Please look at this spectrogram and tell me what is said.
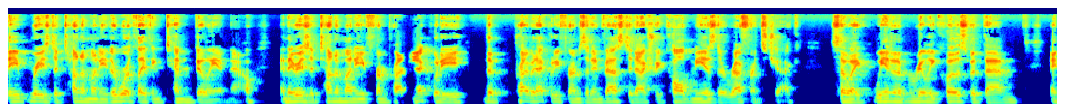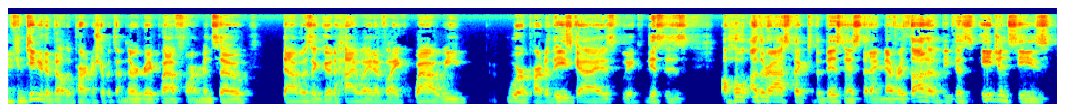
they raised a ton of money. They're worth, I think, 10 billion now. And they raised a ton of money from private equity. The private equity firms that invested actually called me as their reference check. So like we ended up really close with them and continue to build a partnership with them. They're a great platform. And so that was a good highlight of like, wow, we were a part of these guys. We, this is a whole other aspect of the business that I never thought of because agencies,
